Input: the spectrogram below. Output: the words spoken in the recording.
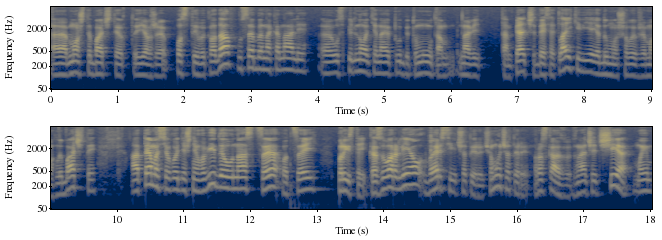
Е, можете бачити, от я вже пости викладав у себе на каналі е, у спільноті на Ютубі, тому там навіть там 5 чи 10 лайків є. Я думаю, що ви вже могли бачити. А тема сьогоднішнього відео у нас це оцей пристрій. Казуар Leo версії 4. Чому 4? Розказую. Значить, ще моїм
